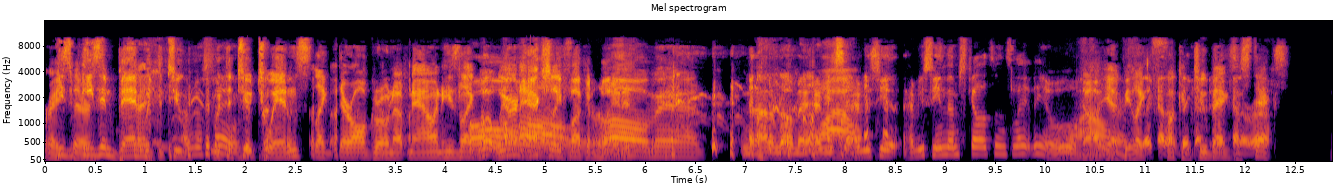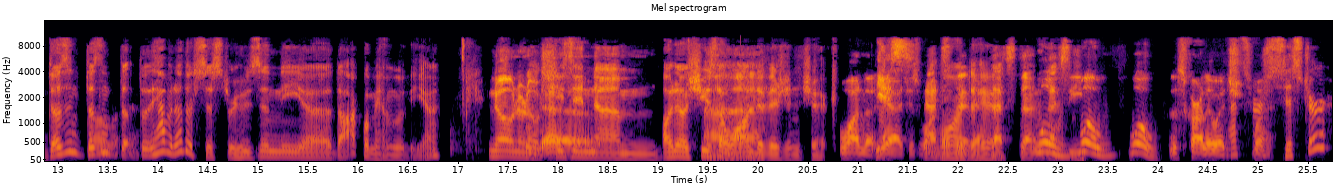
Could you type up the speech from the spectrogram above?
right he's there. he's in bed with the two with the two twins, like they're all grown up now, and he's like, "Well, we aren't actually Oh, fucking related." oh man, No, I don't know, man. Have you seen, have you seen have you seen them skeletons lately? Ooh, Oh, yeah, it'd be like They gotta- fucking two bags of rough. sticks. Doesn't doesn't Oh, th- man. they have another sister who's in the uh the Aquaman movie? Yeah. No, no, no. Uh, She's in. um Oh no, she's the Uh, WandaVision chick. Wanda, yeah, Yes, just that's Wanda. Wanda, the, yeah. that's the Whoa, that's the whoa, whoa! The Scarlet Witch. That's her What? sister.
